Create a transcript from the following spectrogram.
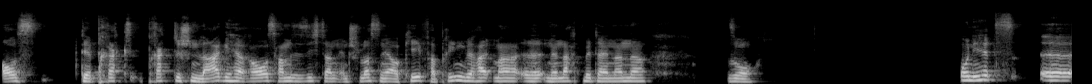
aus der prakt praktischen Lage heraus haben sie sich dann entschlossen, ja, okay, verbringen wir halt mal äh, eine Nacht miteinander. So. Und jetzt äh,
